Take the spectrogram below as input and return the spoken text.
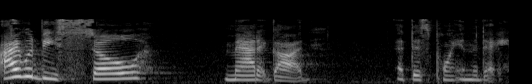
I would be so mad at God at this point in the day.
